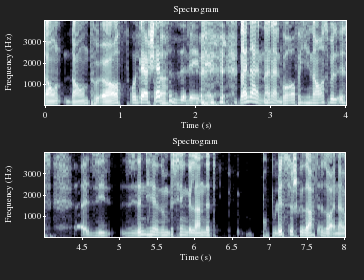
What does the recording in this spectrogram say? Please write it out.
down, down to earth. Unterschätzen äh, Sie den nicht. nein, nein, nein, nein. Worauf ich hinaus will, ist, äh, Sie, Sie sind hier so ein bisschen gelandet, populistisch gesagt, in so einer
